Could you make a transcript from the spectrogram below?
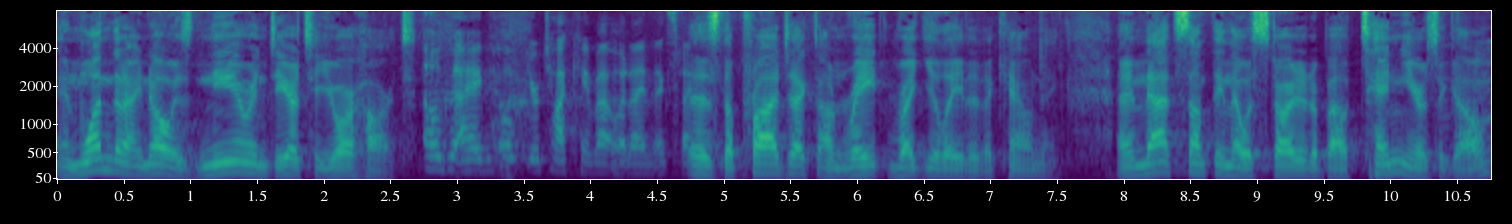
And one that I know is near and dear to your heart Oh, I hope you're talking about what I'm expecting. is the project on rate regulated accounting. And that's something that was started about 10 years ago.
